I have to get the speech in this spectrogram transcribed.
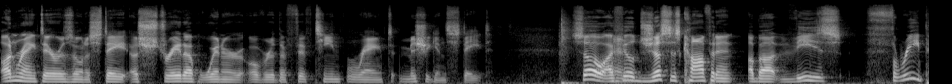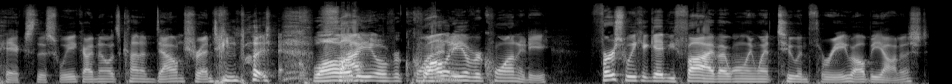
Unranked Arizona State, a straight up winner over the 15th ranked Michigan State. So I feel just as confident about these three picks this week. I know it's kind of downtrending, but Quality fi- over quality over quantity. First week I gave you five. I only went two and three. I'll be honest.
